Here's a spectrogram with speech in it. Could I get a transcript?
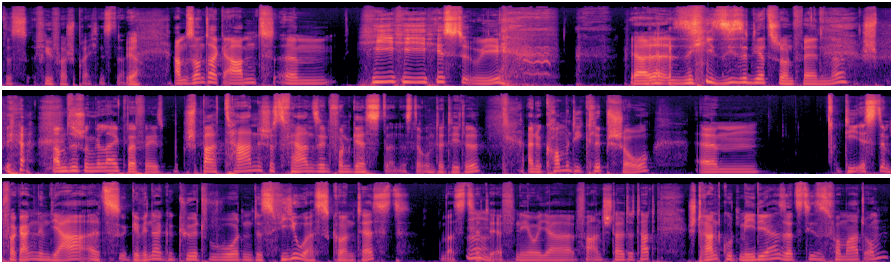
das vielversprechendste. Ja. Am Sonntagabend ähm, Hihi History. Ja, da- Sie, Sie sind jetzt schon Fan, ne? ja, Haben Sie schon geliked bei Facebook? Spartanisches Fernsehen von gestern ist der Untertitel. Eine Comedy-Clip-Show. Ähm, die ist im vergangenen Jahr als Gewinner gekürt worden des Viewers Contest, was Hm. ZDF Neo ja veranstaltet hat. Strandgut Media setzt dieses Format um.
